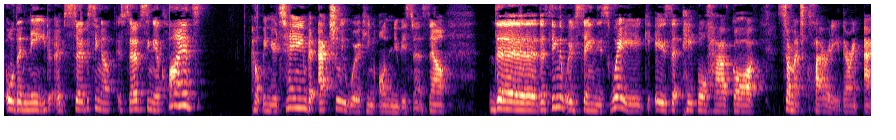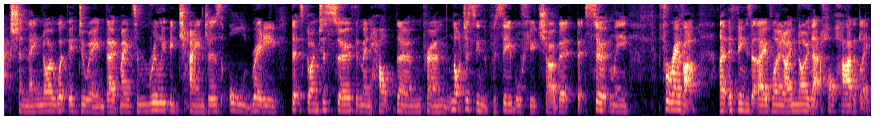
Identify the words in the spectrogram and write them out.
or the need of servicing servicing your clients helping your team but actually working on your business. Now the the thing that we've seen this week is that people have got so much clarity. They're in action. They know what they're doing. They've made some really big changes already that's going to serve them and help them from not just in the foreseeable future but but certainly forever. Like the things that they've learned i know that wholeheartedly.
